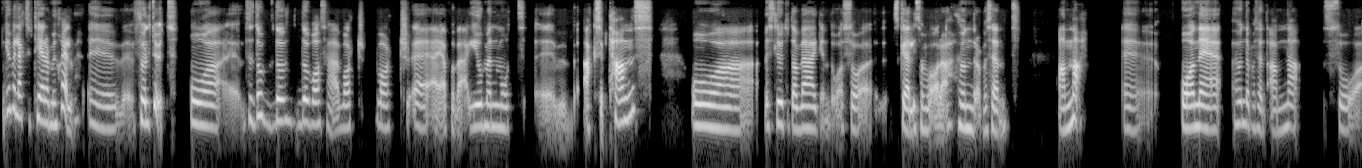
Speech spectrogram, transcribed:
jag vill acceptera mig själv eh, fullt ut. Och eh, så då, då, då var så här, vart, vart eh, är jag på väg? Jo, men mot eh, acceptans. Och vid slutet av vägen då så ska jag liksom vara 100% Anna. Eh, och när jag är 100% Anna så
